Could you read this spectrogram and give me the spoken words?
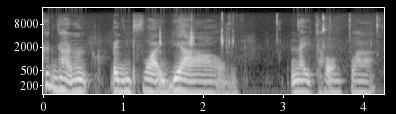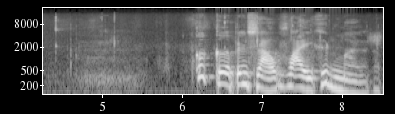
ขึ้นทางนั้นเป็นไฟยาวในท้องฟ้า ก็เกิดเป็นเสาไฟขึ้นมาแล้วครับ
